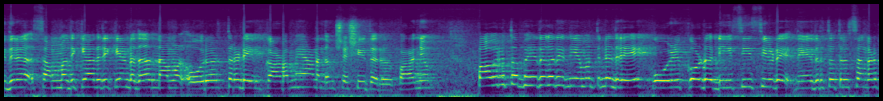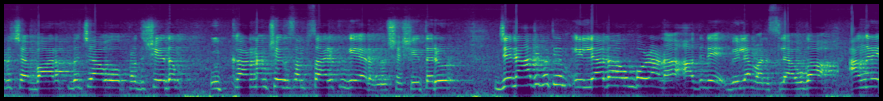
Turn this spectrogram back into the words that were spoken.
ഇതിന് സമ്മതിക്കാതിരിക്കേണ്ടത് നമ്മൾ ഓരോരുത്തരുടെയും കടമയാണെന്നും ശശി തരൂർ പറഞ്ഞു. പൗരത്വ ഭേദഗതി നിയമത്തിനെതിരെ കോഴിക്കോട് ഡി സി സിയുടെ നേതൃത്വത്തിൽ സംഘടിപ്പിച്ച ഭാരത് ബച്ചാവോ പ്രതിഷേധം ഉദ്ഘാടനം ചെയ്ത് സംസാരിക്കുകയായിരുന്നു ശശി തരൂർ. ജനാധിപത്യം ഇല്ലാതാവുമ്പോഴാണ് അതിന്റെ വില മനസ്സിലാവുക. അങ്ങനെ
